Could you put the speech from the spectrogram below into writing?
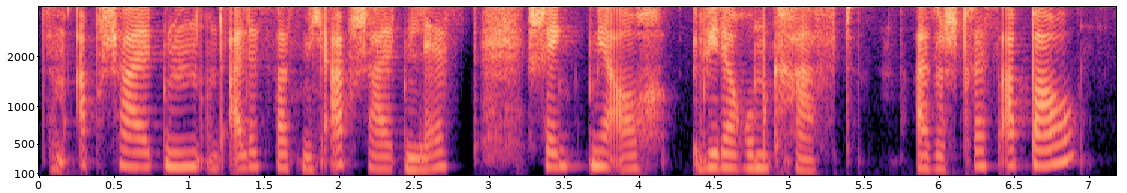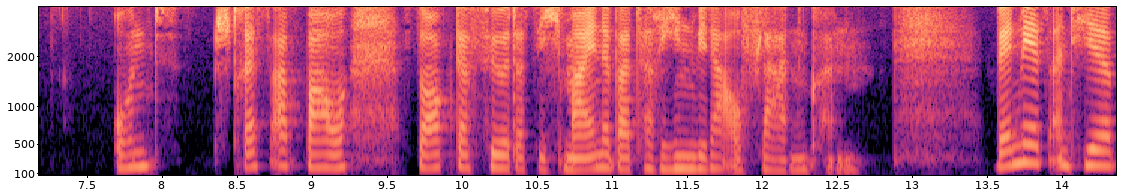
zum Abschalten und alles, was mich abschalten lässt, schenkt mir auch wiederum Kraft. Also Stressabbau und Stressabbau sorgt dafür, dass sich meine Batterien wieder aufladen können. Wenn wir jetzt ein Tier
